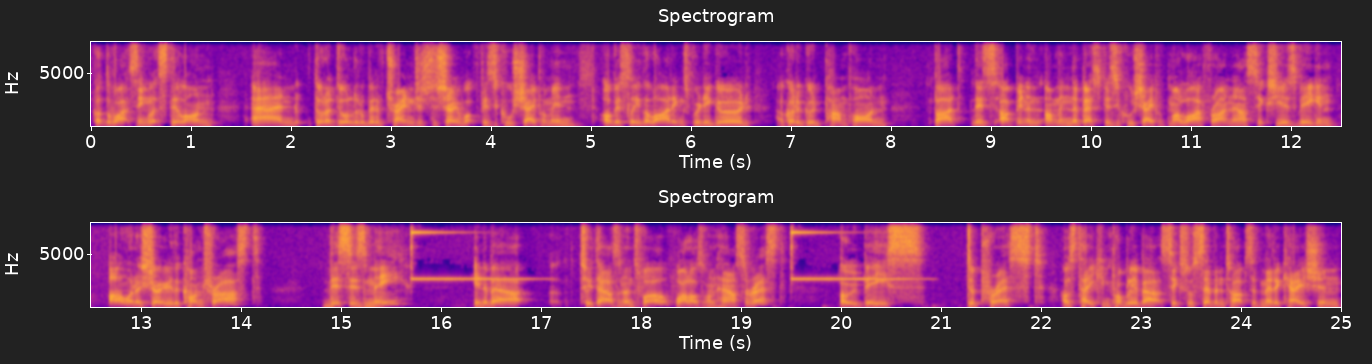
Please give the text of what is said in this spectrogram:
got the white singlet still on, and thought I'd do a little bit of training just to show you what physical shape I'm in. Obviously the lighting's pretty good, I've got a good pump on, but this I've been in, I'm in the best physical shape of my life right now, six years vegan. I want to show you the contrast. This is me in about 2012 while I was on house arrest, obese, depressed. I was taking probably about six or seven types of medication,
